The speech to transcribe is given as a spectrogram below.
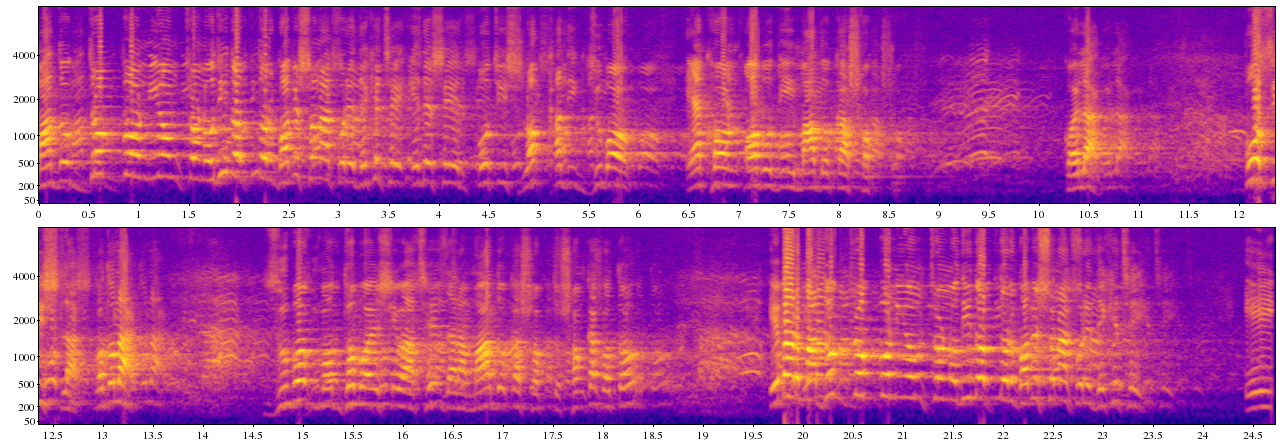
মাদক দ্রব্য নিয়ন্ত্রণ অধিদপ্তর গবেষণা করে দেখেছে এদেশের পঁচিশ লক্ষাধিক যুবক এখন অবধি মাদকাসক্ত। কয় লাখ? পঁচিশ লাখ। কত লাখ? যুবক মধ্যবয়সীও আছে, যারা মাদকাসক্ত। সংখ্যা কত? এবার মাদক দ্রব্য নিয়ন্ত্রণ অধিদপ্তর গবেষণা করে দেখেছে, এই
